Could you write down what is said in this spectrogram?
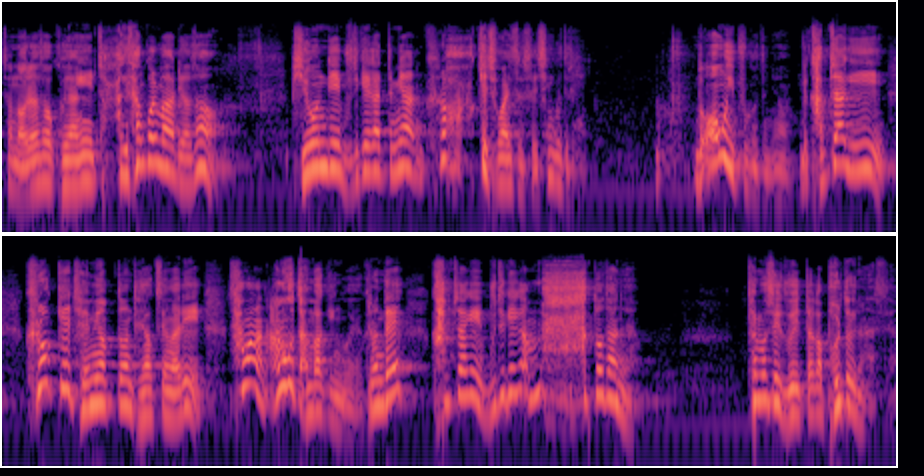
전 어려서 고향이 저기 산골 마을이어서 비 온 뒤에 무지개가 뜨면 그렇게 좋아했었어요 친구들이 너무 이쁘거든요. 근데 갑자기 그렇게 재미없던 대학 생활이 상황은 아무것도 안 바뀐 거예요. 그런데 갑자기 무지개가 막 떠다녀요. 캐머스에 누워있다가 벌떡 일어났어요.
